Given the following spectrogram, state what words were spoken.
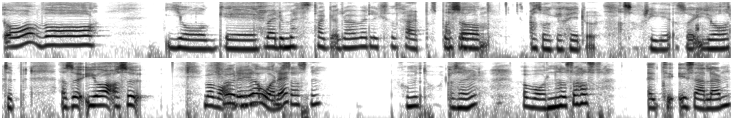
ja, vad jag... Eh, Vad är du mest taggad över liksom här på alltså, sportlovet? att åka skidor. Alltså, för riktigt. Alltså, jag typ... Alltså, jag, alltså... Vad var förra det året- nu? Jag kommer inte ihåg. Vad sa du? Vad var det någonstans? Eh, I Sälen.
